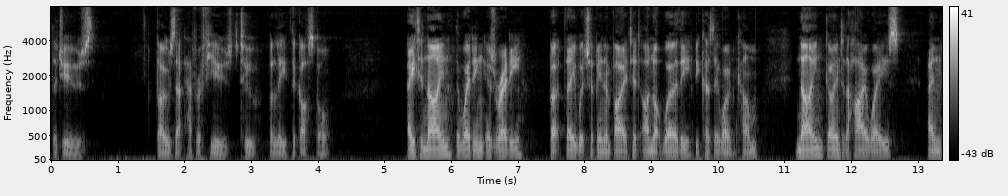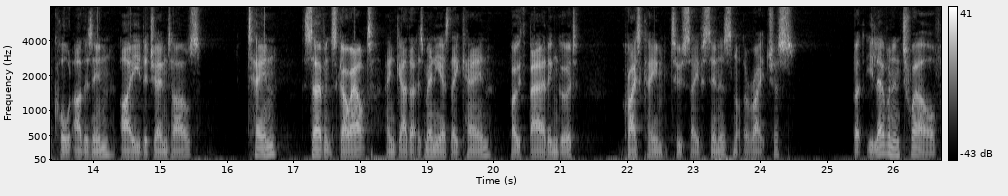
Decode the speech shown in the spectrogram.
the Jews, those that have refused to believe the gospel. 8 and 9, the wedding is ready, but they which have been invited are not worthy because they won't come. 9, go into the highways and call others in, i.e., the Gentiles. 10. Servants go out and gather as many as they can, both bad and good. Christ came to save sinners, not the righteous. But 11 and 12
